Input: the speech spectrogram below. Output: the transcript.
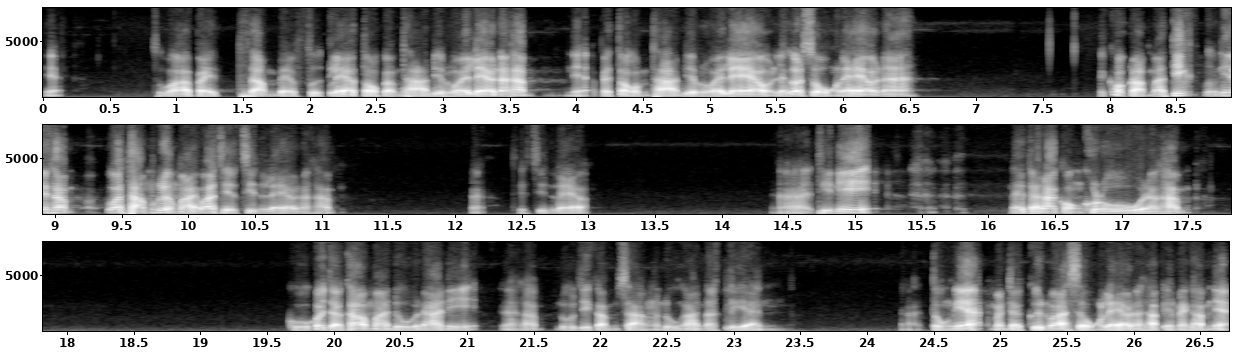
เนี่ยถือว่าไปทำแบบฝึกแล้วตอบคำถามเรียบร้อยแล้วนะครับเนี่ยไปตอบคำถามเรียบร้อยแล้ว แล้วก็ส่งแล้วนะ ก็กลับมาติ๊กตรงนี้นะครับว่าทำเครื่องหมายว่าเสร็จสิ้นแล้วนะครับเสร็จสิ้นแล้วทีนี้ในฐานะของครูนะครับครูก็จะเข้ามาดูหน้านี้นะครับดูที่คำสั่งดูงานนักเรียน ตรงเนี้ยมันจะขึ้นว่าส่งแล้วนะครับเห็นไหมครับเนี่ย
